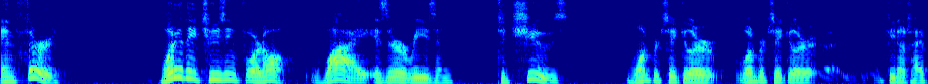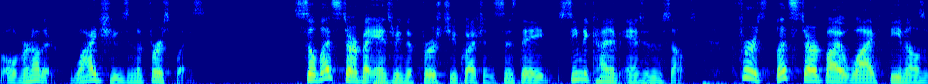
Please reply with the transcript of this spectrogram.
And third, what are they choosing for at all? Why is there a reason to choose one particular one particular uh, phenotype over another? Why choose in the first place? So let's start by answering the first two questions since they seem to kind of answer themselves. First, let's start by why females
